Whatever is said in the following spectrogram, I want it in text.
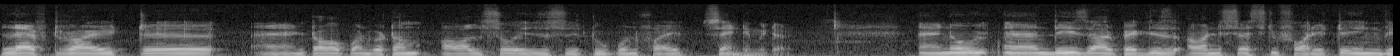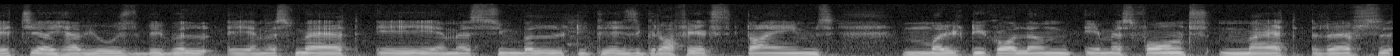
left right uh, and top and bottom also is 2.5 centimeter and now and these are packages are necessary for it in which I have used Bible, AMS Math, AMS Symbol, TikZ Graphics, Times, multi-column, AMS Fonts, Math, Refs,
